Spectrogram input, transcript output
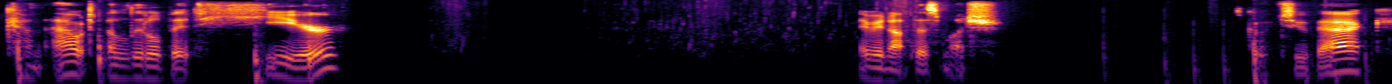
would come out a little bit here. Maybe not this much. Let's go two back.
